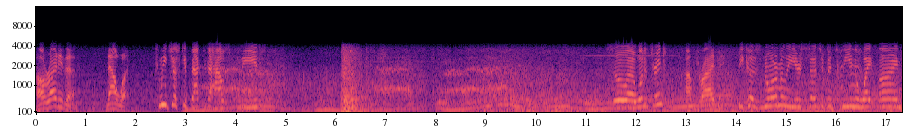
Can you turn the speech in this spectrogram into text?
Alrighty then. Now what? Can we just get back to the house, please? So, uh, want a drink? I'm driving. Because normally you're such a between the white lines,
